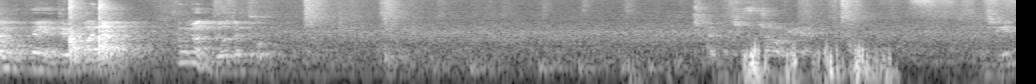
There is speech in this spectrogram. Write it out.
1 곱해야 얘 될 거 아니야? 그러면 몇 F? 그치?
